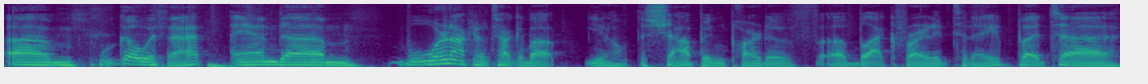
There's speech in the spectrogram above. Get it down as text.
Um, we'll go with that. And um, we're not going to talk about you know the shopping part of uh, Black Friday today, but uh,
